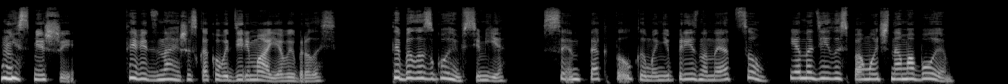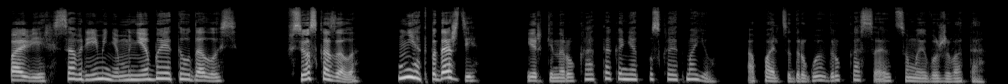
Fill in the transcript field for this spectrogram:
«Не смеши. Ты ведь знаешь, из какого дерьма я выбралась. Ты был изгоем в семье. Сын так толком и не признанный отцом. Я надеялась помочь нам обоим. Поверь, со временем мне бы это удалось». Все сказала?» «Нет, подожди». Иркина рука так и не отпускает мою, а пальцы другой вдруг касаются моего живота.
